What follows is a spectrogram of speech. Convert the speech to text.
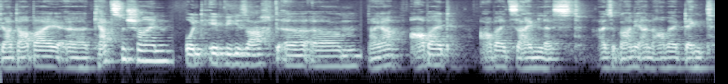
ja dabei äh, Kerzenschein und eben wie gesagt, äh, ähm, naja, Arbeit, Arbeit sein lässt. Also gar nicht an Arbeit denkt,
